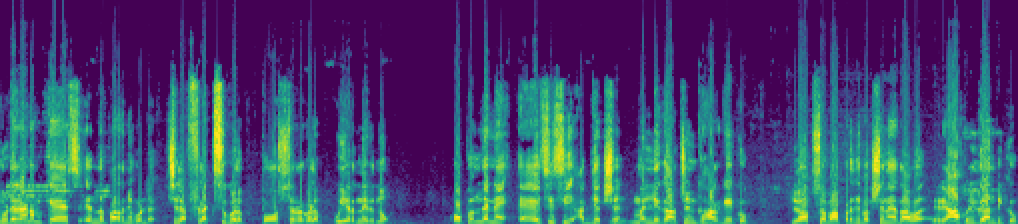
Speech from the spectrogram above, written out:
തുടരണം കെ എസ് എന്ന് പറഞ്ഞുകൊണ്ട് ചില ഫ്ലക്സുകളും പോസ്റ്ററുകളും ഉയർന്നിരുന്നു. ഒപ്പം തന്നെ എ ഐ സി സി അധ്യക്ഷൻ മല്ലികാർജുൻ ഖാർഗെക്കും ലോക്സഭാ പ്രതിപക്ഷ നേതാവ് രാഹുൽ ഗാന്ധിക്കും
